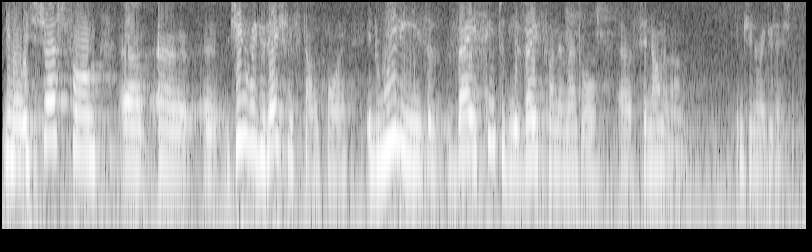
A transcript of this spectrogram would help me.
You know, it's just from uh, uh, gene regulation standpoint, it really is a very, seem to be a very fundamental uh, phenomenon in gene regulation.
